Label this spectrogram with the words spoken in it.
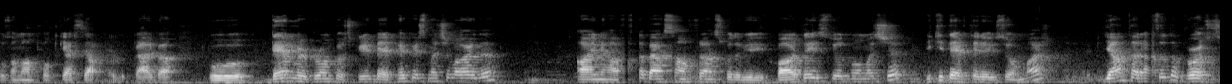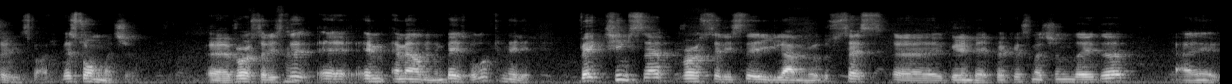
o zaman podcast yapmıyorduk galiba. Bu Denver Broncos Green Bay Packers maçı vardı aynı hafta. Ben San Francisco'da bir barda izliyordum o maçı. İki dev televizyon var. Yan tarafta da World Series var ve son maçı. Ee, World Series'te e, MLB'nin beyzbolun finali. Ve kimse World Series'le ilgilenmiyordu. Ses e, Green Bay Packers maçındaydı. Yani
